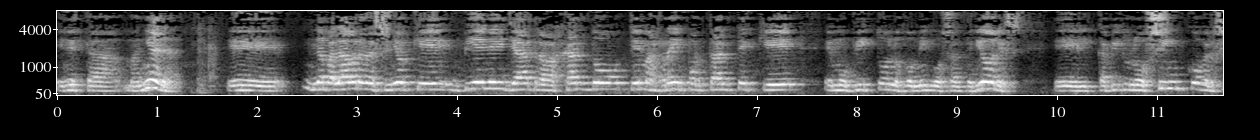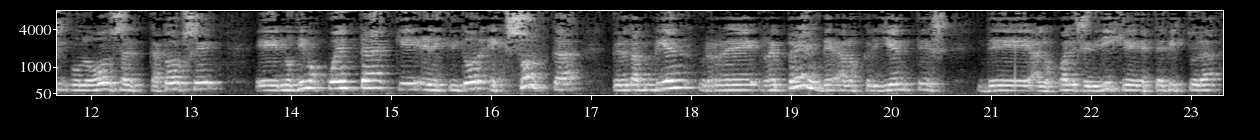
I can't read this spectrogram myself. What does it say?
en esta mañana. Eh, una palabra del Señor que viene ya trabajando temas re importantes que hemos visto los domingos anteriores. El capítulo 5, versículo 11 al 14, eh, nos dimos cuenta que el escritor exhorta, pero también reprende a los creyentes de, a los cuales se dirige esta epístola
